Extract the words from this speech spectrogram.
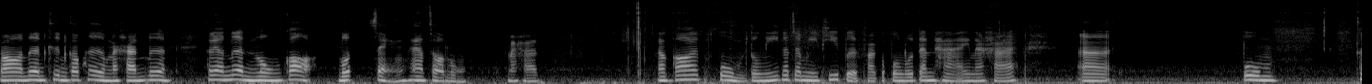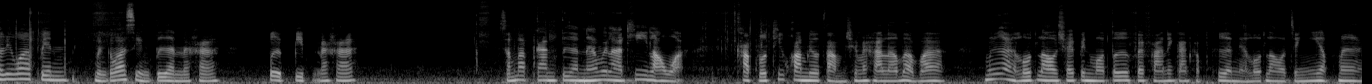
ก็เลื่อนขึ้นก็เพิ่มนะคะ เลื่อนเขาเรียกเลื่อนลงก็ลดแสงหน้าจอลงนะคะ แล้วก็ปุ่มตรงนี้ก็จะมีที่เปิดฝากระโปรงรถด้านท้ายนะคะ ปุ่มเขาเรียกว่าเป็นเหมือนกับว่าเสียงเตือนนะคะ เปิดปิดนะคะสำหรับการเตือนนะเวลาที่เราอะขับรถที่ความเร็วต่ำใช่ไหมคะ แล้วแบบว่าเมื่อรถเราใช้เป็นมอเตอร์ไฟฟ้าในการขับเคลื่อนเนี่ยรถเราจะเงียบมาก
